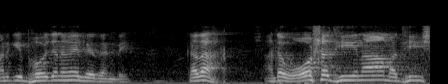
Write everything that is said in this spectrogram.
మనకి ఈ భోజనమే లేదండి. కదా? అంటే ఓషధీనాం అధీశ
